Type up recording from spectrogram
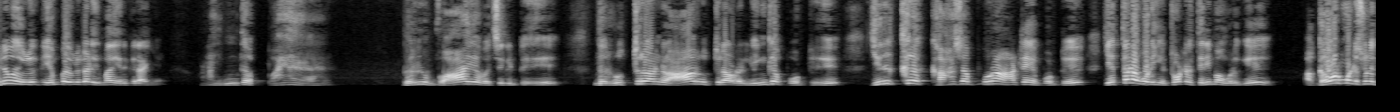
இருபது விழுக்கு எண்பது விழுக்காடு இது மாதிரி இருக்கிறாங்க. ஆனா இந்த பய வெறும் வாயை வச்சுக்கிட்டு இந்த ருத்ரான்ற ஆ ருத்ராவோட லிங்க போட்டு இருக்கிற காசை பூரா ஆட்டையை போட்டு எத்தனை கோடிங்க டோட்டல் தெரியுமா உங்களுக்கு? கவர்மெண்ட் சொன்ன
